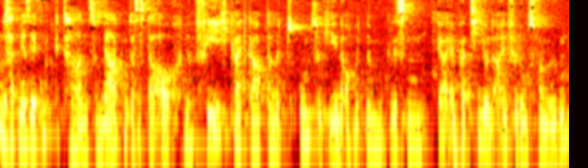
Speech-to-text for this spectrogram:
und es hat mir sehr gut getan zu merken, dass es da auch eine Fähigkeit gab, damit umzugehen, auch mit einem gewissen ja, Empathie und Einfühlungsvermögen.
